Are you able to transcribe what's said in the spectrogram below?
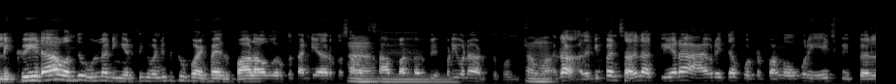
லிக்விடா வந்து உள்ள நீங்க எடுத்துக்க வேண்டியது டூ பாயிண்ட் ஃபைவ் பாலாவும் இருக்கும் தண்ணியா இருக்கும் ஆ. சா- சாப்பாடுல இருக்கும் எப்படி வேணா எடுத்துக்கணும் ஆமா. அதான் அது டிபெண்ட்ஸ் அதுல கிளியரா ஆவரேஜா போட்டிருப்பாங்க. ஒவ்வொரு ஏஜ் பீப்பிள்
